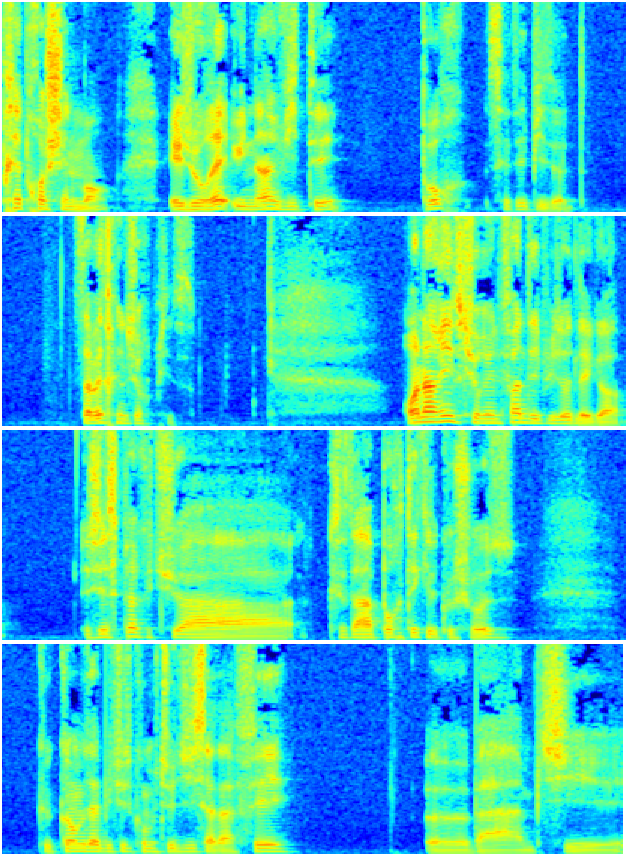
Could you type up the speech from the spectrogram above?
très prochainement, et j'aurai une invitée pour cet épisode. Ça va être une surprise. On arrive sur une fin d'épisode, les gars. J'espère que tu as que ça t'a apporté quelque chose, que comme d'habitude, comme je te dis, ça t'a fait euh, bah, un petit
